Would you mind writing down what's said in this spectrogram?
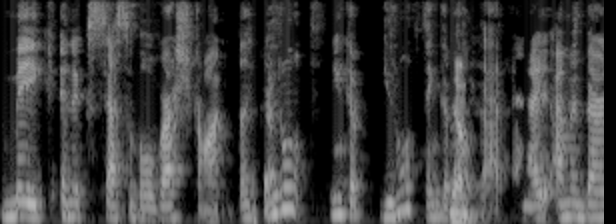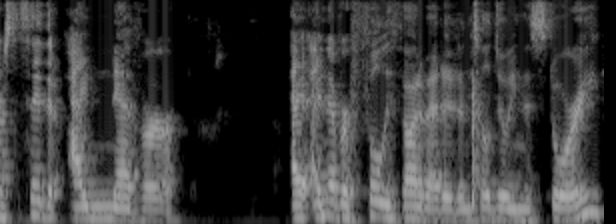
make an accessible restaurant. Like Yeah. you don't think of you don't think about that. And I, I'm embarrassed to say that I never I, I never fully thought about it until doing this story.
